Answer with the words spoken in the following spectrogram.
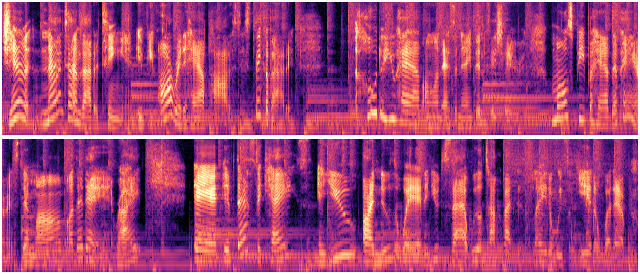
Gen- nine times out of ten, if you already have policies, think about it. Who do you have on as a named beneficiary? Most people have their parents, their mom or their dad, right? And if that's the case, and you are newlywed and you decide we'll talk about this later, we forget or whatever,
